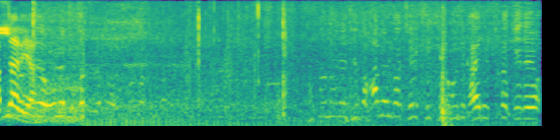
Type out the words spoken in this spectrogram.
앞자리야. 잠깐만요. 제가 하면 다 제, 제가 먼저 가야 될것 계세요.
